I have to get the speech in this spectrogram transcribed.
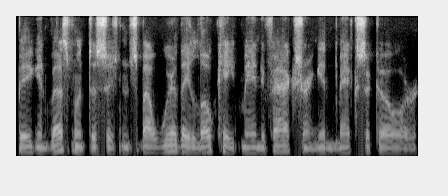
big investment decisions about where they locate manufacturing in Mexico or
